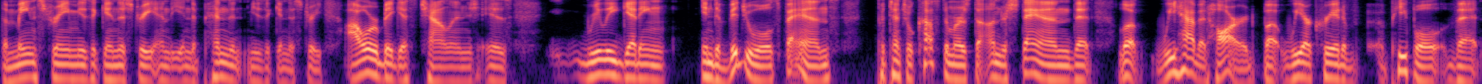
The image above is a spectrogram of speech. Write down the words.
the mainstream music industry and the independent music industry. Our biggest challenge is really getting individuals, fans, potential customers to understand that look we have it hard but we are creative uh, people that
